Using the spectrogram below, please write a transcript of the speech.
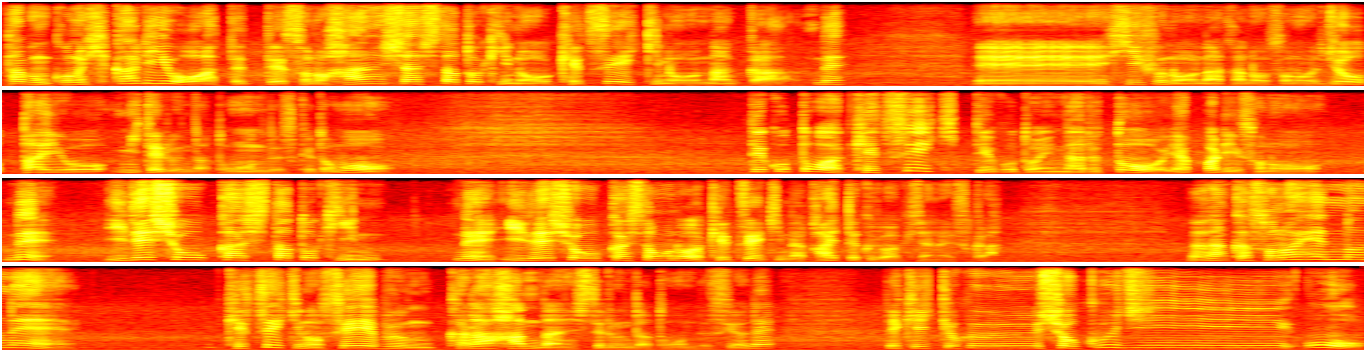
多分この光を当ててその反射した時の血液のなんかね、えー、皮膚の中のその状態を見てるんだと思うんですけどもってことは血液っていうことになるとやっぱりそのね胃で消化した時ね胃で消化したものが血液の中入ってくるわけじゃないですか。かなんかその辺のね血液の成分から判断してるんだと思うんですよね。で結局食事を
